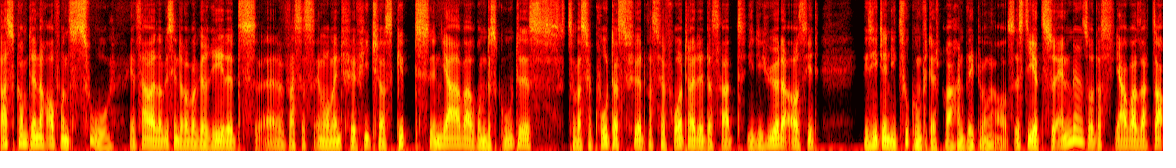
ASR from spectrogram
was kommt denn noch auf uns zu? Jetzt haben wir so ein bisschen darüber geredet, äh, was es im Moment für Features gibt in Java, warum das gut ist, zu was für Code das führt, was für Vorteile das hat, wie die Hürde aussieht. Wie sieht denn die Zukunft der Sprachentwicklung aus? Ist die jetzt zu Ende, sodass Java sagt, so,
